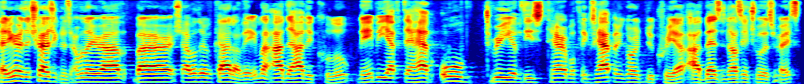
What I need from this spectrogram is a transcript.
That here the tragic news. Amalei Rav bar shabal rav kadav ve'ima ad havi kulu. Maybe you have to have all three of these terrible things happening according to kriya. Ad bezim not say ishmos reis.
